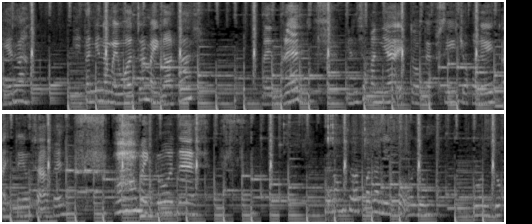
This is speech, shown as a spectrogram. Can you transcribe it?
Ayan na. Kita niyo na may water, may gatas, may bread. Yan sa kanya, ito Pepsi, chocolate. Ah, ito yung sa akin. Oh my goodness! Pero ang sarap pala nito, o oh, yung bundok.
